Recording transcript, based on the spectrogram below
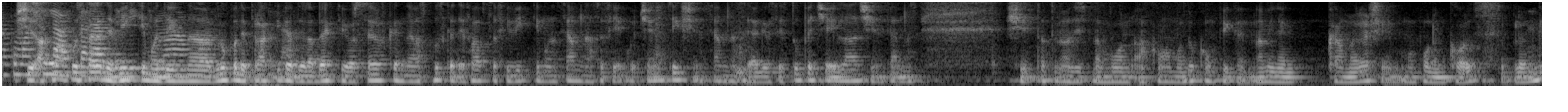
acum și, și acum la cu starea de victimă, victimă din a uh, fost- grupul de practică da. de la Back to Yourself când ne-a spus că de fapt să fii victimă înseamnă să fii egocentric și înseamnă să-i agresezi tu pe ceilalți și înseamnă să... și toată lumea a zis, na bun, acum mă duc un pic în, la mine în cameră și mă pun în colț să plâng.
